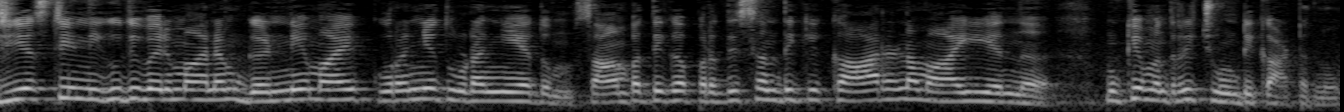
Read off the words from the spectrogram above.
ജി എസ് ടി നികുതി വരുമാനം ഗണ്യമായി കുറഞ്ഞു തുടങ്ങിയതും സാമ്പത്തിക പ്രതിസന്ധിക്ക് കാരണമായി എന്ന് മുഖ്യമന്ത്രി ചൂണ്ടിക്കാട്ടുന്നു.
